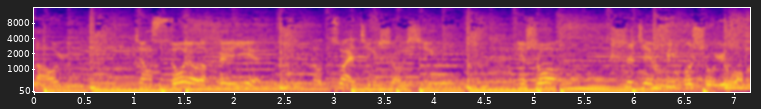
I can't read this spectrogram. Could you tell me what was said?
岛屿，将所有的黑夜都拽进手心。你说，世界并不属于我们，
